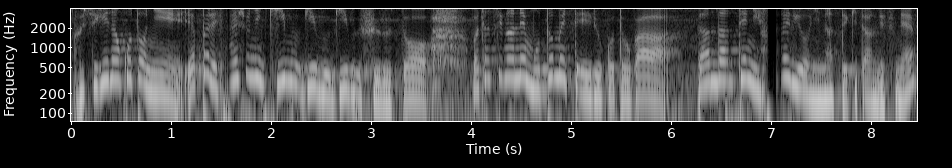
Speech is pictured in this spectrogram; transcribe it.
不思議なことにやっぱり最初にギブギブギブすると私がね求めていることがだんだん手に入るようになってきたんですね。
